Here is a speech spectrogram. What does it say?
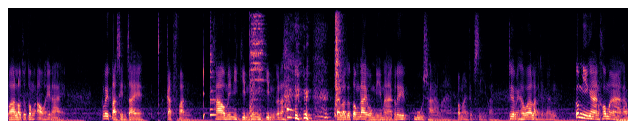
ว่าเราจะต้องเอาให้ได้ ก็เลยตัดสินใจกัดฟัน ข้าวไม่มีกินไม่มีกินก็ได้ แต่เราจะต้องได้องค์นี้มาก็เลยบูชามาประมาณกับ4 0 0 0เชื่อไหมครับว่าหลังจากนั้นก็มีงานเข้ามาครับ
